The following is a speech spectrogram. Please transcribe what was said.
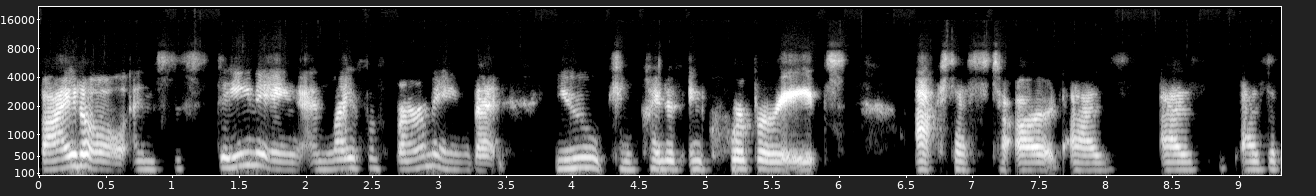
vital and sustaining and life affirming, that you can kind of incorporate access to art as as as a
